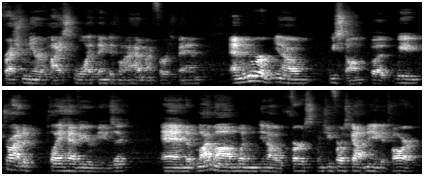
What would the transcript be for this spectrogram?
freshman year of high school, I think, is when I had my first band. And we were, you know, we stunk, but we tried to play heavier music. And my mom, when you know, first when she first got me a guitar,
